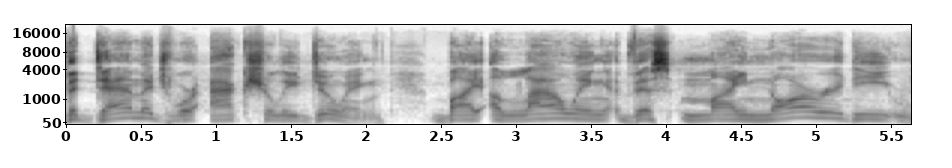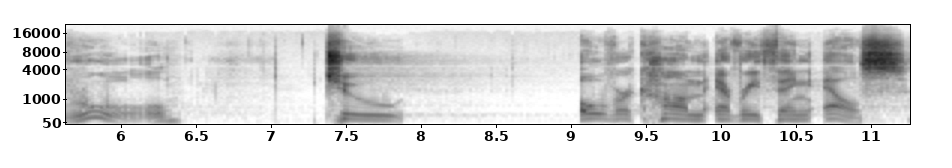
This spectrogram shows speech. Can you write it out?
the damage we're actually doing by allowing this minority rule to overcome everything else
